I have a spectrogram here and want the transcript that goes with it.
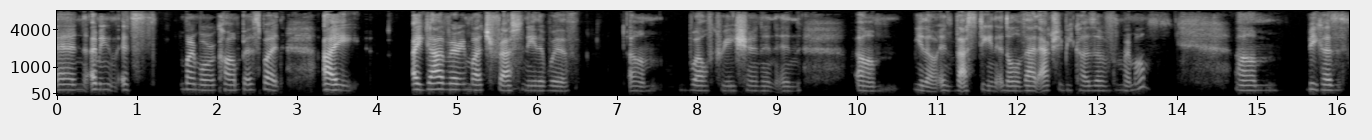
and I mean, it's my moral compass, but I I got very much fascinated with um, wealth creation and and um, you know investing and all of that actually because of my mom. Um, because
